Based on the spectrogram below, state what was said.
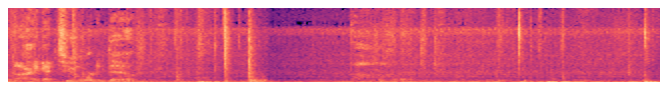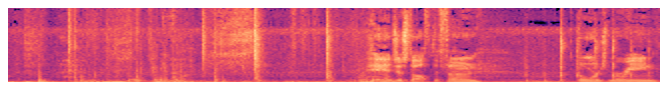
All right, I got two more to do. Hand just off the phone. Thorns Marine.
